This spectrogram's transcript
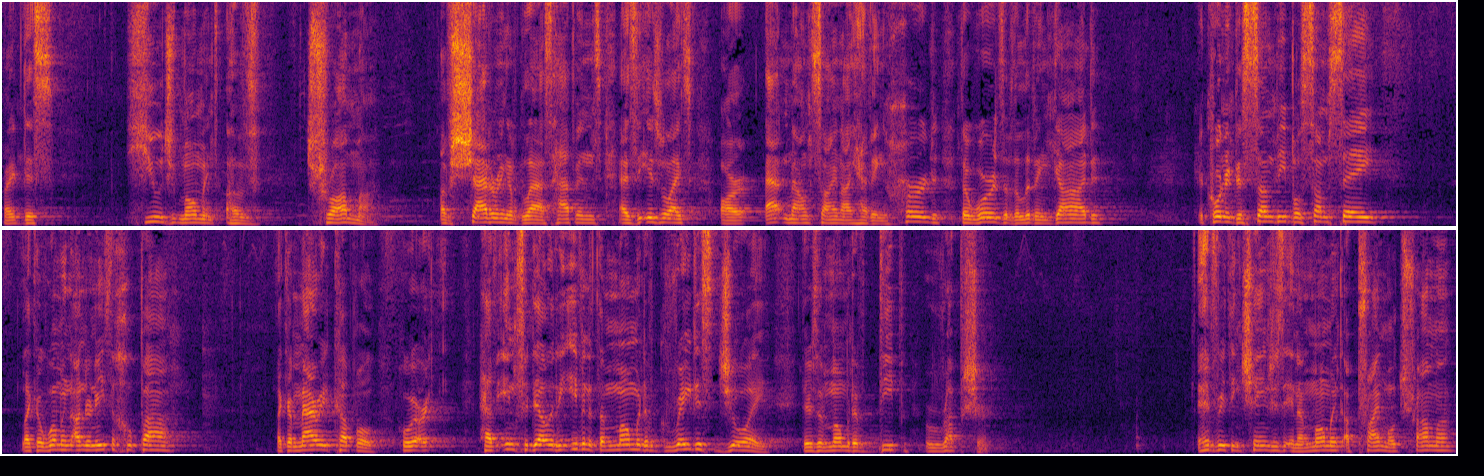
right? This huge moment of trauma, of shattering of glass happens as the Israelites are at Mount Sinai having heard the words of the living God. According to some people, some say like a woman underneath a chuppah, like a married couple who are, have infidelity even at the moment of greatest joy. There's a moment of deep rupture. Everything changes in a moment, a primal trauma.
